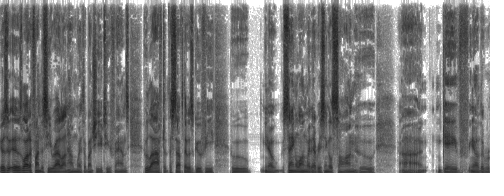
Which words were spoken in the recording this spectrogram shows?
it was it was a lot of fun to see rattle and hum with a bunch of u2 fans who laughed at the stuff that was goofy who you know sang along with every single song who uh, gave you know the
